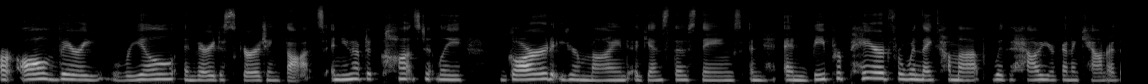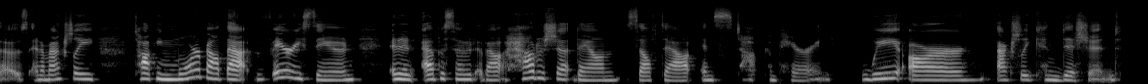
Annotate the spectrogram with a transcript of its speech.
are all very real and very discouraging thoughts. And you have to constantly guard your mind against those things and and be prepared for when they come up with how you're going to counter those. And I'm actually talking more about that very soon in an episode about how to shut down self-doubt and stop comparing. We are actually conditioned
